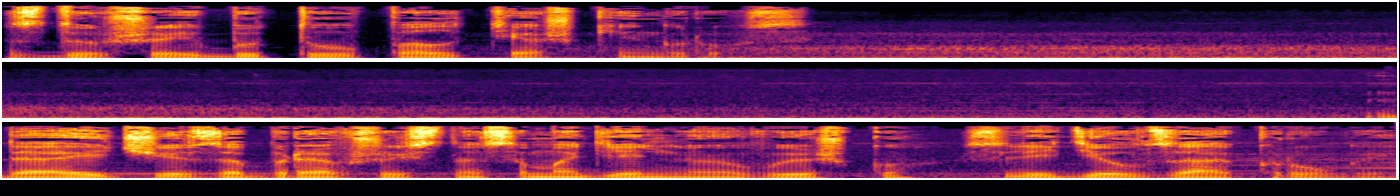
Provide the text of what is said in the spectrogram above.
С души будто упал тяжкий груз. Дайчи, забравшись на самодельную вышку, следил за округой.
